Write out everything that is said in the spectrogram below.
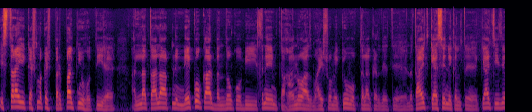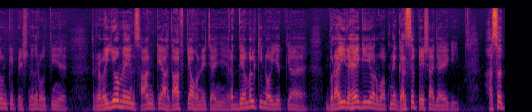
इस तरह की कश्मकश बर्पा क्यों होती है? अल्लाह ताला अपने नेकोकार बंदों को भी इतने इम्तहानों आजमाइशों में क्यों मुबतला कर देते हैं? नतज कैसे निकलते हैं? क्या चीज़ें उनके पेश नज़र होती हैं? रवैयों में इंसान के अहदाफ क्या होने चाहिए? रद्द अमल की नौीयत क्या है? बुराई रहेगी और वह अपने घर से पेश आ जाएगी। हसद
